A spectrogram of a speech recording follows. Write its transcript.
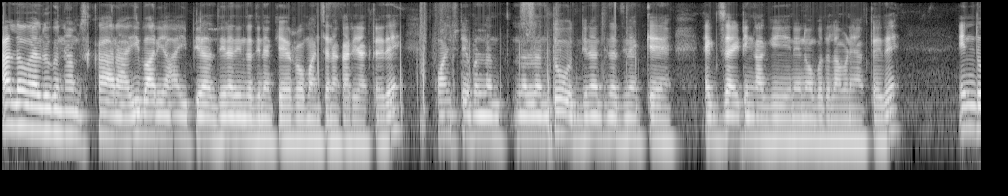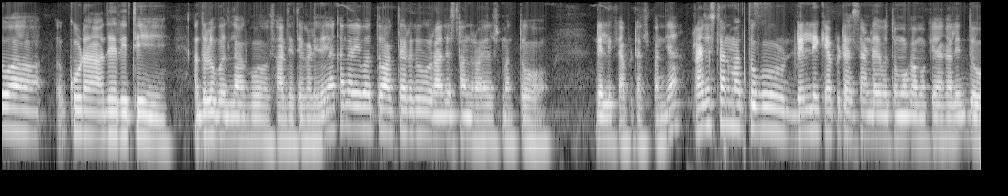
ಹಲೋ ಎಲ್ರಿಗೂ ನಮಸ್ಕಾರ. ಈ ಬಾರಿ ಐ ಪಿ ಎಲ್ ದಿನದಿಂದ ದಿನಕ್ಕೆ ರೋಮಾಂಚನಕಾರಿ ಇದೆ. ಪಾಯಿಂಟ್ಸ್ ಟೇಬಲ್ನಲ್ಲಂತೂ ದಿನದಿಂದ ದಿನ ದಿನಕ್ಕೆ ಎಕ್ಸೈಟಿಂಗ್ ಆಗಿ ಏನೇನೋ ಬದಲಾವಣೆ ಆಗ್ತಾ ಇದೆ. ಇಂದು ಕೂಡ ಅದೇ ರೀತಿ ಅದರಲ್ಲೂ ಬದಲಾಗುವ ಸಾಧ್ಯತೆಗಳಿದೆ. ಯಾಕಂದರೆ ಇವತ್ತು ಆಗ್ತಾ ಇರೋದು ರಾಜಸ್ಥಾನ್ ರಾಯಲ್ಸ್ ಮತ್ತು ಡೆಲ್ಲಿ ಕ್ಯಾಪಿಟಲ್ಸ್ ಪಂದ್ಯ. ರಾಜಸ್ಥಾನ್ ಮತ್ತು ಡೆಲ್ಲಿ ಕ್ಯಾಪಿಟಲ್ಸ್ ತಂಡ ಇವತ್ತು ಮುಖಾಮುಖಿಯಾಗಲಿದ್ದು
